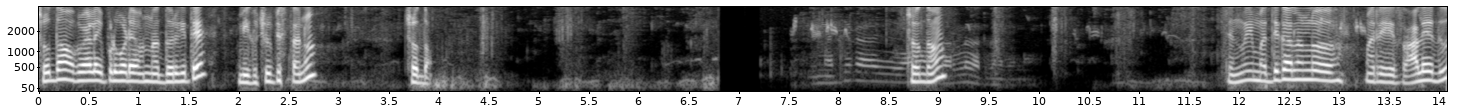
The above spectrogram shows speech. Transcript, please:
చూద్దాం ఒకవేళ ఇప్పుడు కూడా ఏమన్నా దొరికితే మీకు చూపిస్తాను. చూద్దాం. చూద్దాం. జన్మ ఈ మధ్యకాలంలో మరి రాలేదు.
